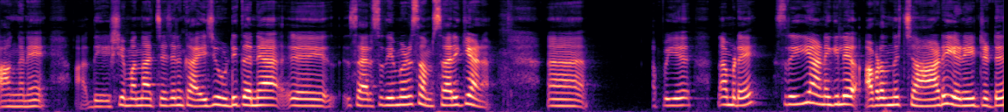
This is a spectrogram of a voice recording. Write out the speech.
അങ്ങനെ ദേഷ്യം വന്ന അച്ചാച്ചൻ കൈ ചൂണ്ടി തന്നെ സരസ്വതിയമ്മയോട് സംസാരിക്കുകയാണ്. അപ്പോൾ ഈ നമ്മുടെ സ്ത്രീ ആണെങ്കിൽ അവിടെ നിന്ന് ചാടി എണീറ്റിട്ട്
